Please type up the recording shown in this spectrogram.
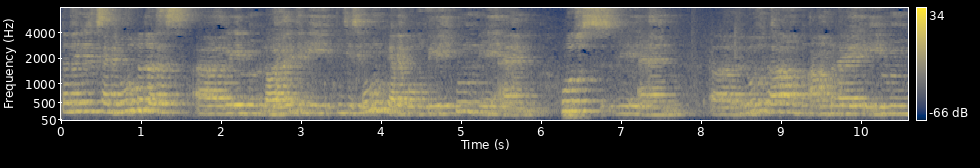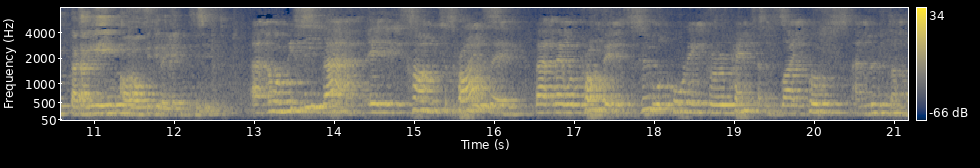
dann ist es kein Wunder, dass äh, eben Leute wie diese Umkehrpropheten, wie ein Hus, wie ein äh, Luther und andere eben dagegen aufgetreten sind. Uh, and when we see that, it, it's hardly surprising that there were prophets who were calling for repentance, like Hus and Luther.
